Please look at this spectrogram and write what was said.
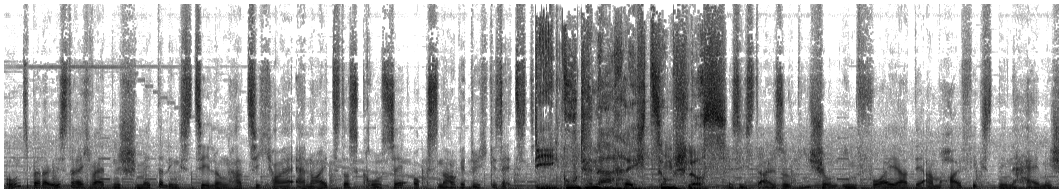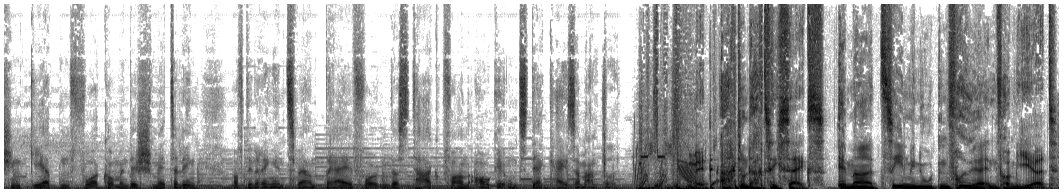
Und bei der österreichweiten Schmetterlingszählung hat sich heuer erneut das große Ochsenauge durchgesetzt. Die gute Nachricht zum Schluss. Es ist also wie schon im Vorjahr der am häufigsten in heimischen Gärten vorkommende Schmetterling. Auf den Rängen 2 und 3 folgen das Tagpfauenauge und der Kaisermantel. Mit 886 immer 10 Minuten früher informiert.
